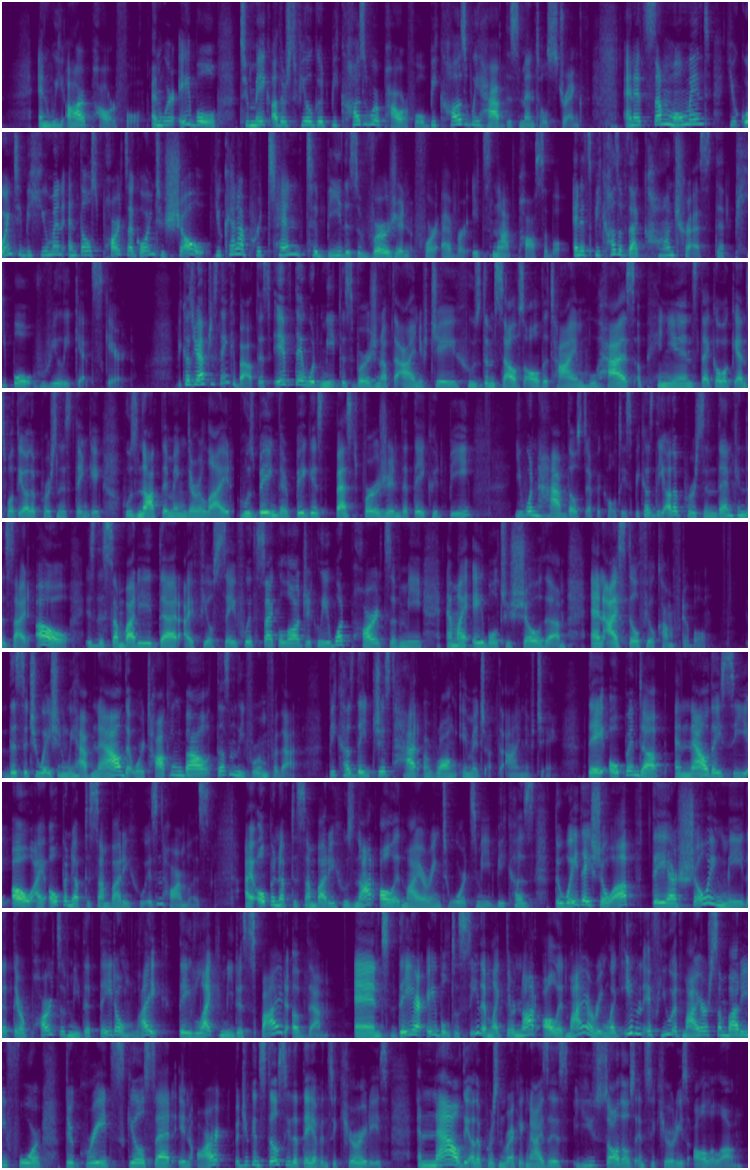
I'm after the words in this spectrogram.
and we are powerful and we're able to make others feel good because we're powerful, because we have this mental strength. And at some moment, you're going to be human and those parts are going to show. You cannot pretend to be this version forever. It's not possible. And it's because of that contrast that people really get scared. Because you have to think about this. If they would meet this version of the INFJ who's themselves all the time, who has opinions that go against what the other person is thinking, who's not dimming their light, who's being their biggest, best version that they could be, you wouldn't have those difficulties because the other person then can decide oh, is this somebody that I feel safe with psychologically? What parts of me am I able to show them and I still feel comfortable? This situation we have now that we're talking about doesn't leave room for that because they just had a wrong image of the INFJ. They opened up and now they see, oh, I opened up to somebody who isn't harmless. I open up to somebody who's not all admiring towards me because the way they show up, they are showing me that there are parts of me that they don't like. They like me despite of them. And they are able to see them like they're not all admiring. Like, even if you admire somebody for their great skill set in art, but you can still see that they have insecurities. And now the other person recognizes you saw those insecurities all along.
